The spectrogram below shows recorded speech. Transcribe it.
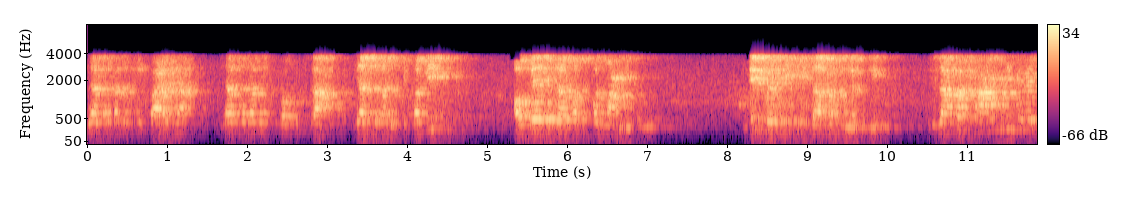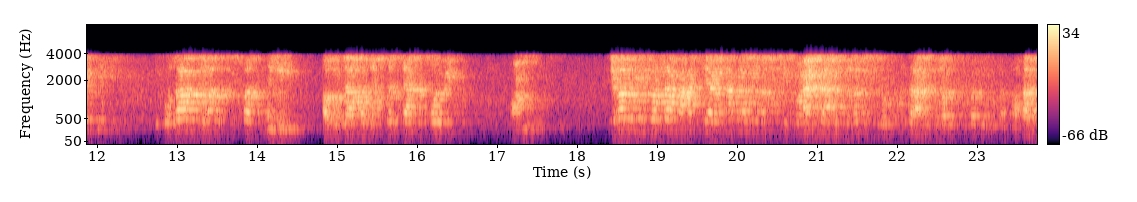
يا صيغه الفاعل يا صيغه المفعول يا صيغه الصفه أو غير إضافة الكل معمول دې إضافة نفسي إضافة معنی دې صفات نه أو إضافة معمول. صفات صفات معنی چې راځي هغه صفات د صفات شروع ده صفات صفات متفاهمه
